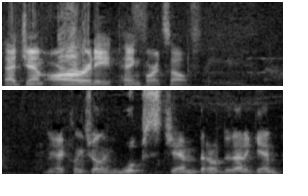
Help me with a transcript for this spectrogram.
That gem already paying for itself. yeah, Clinkz thinking, whoops, Gem, better not do that again.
